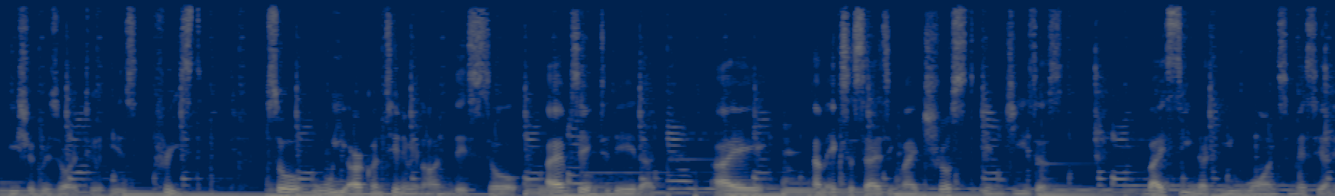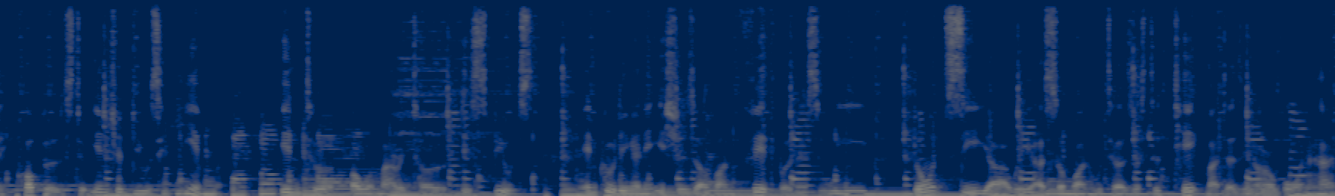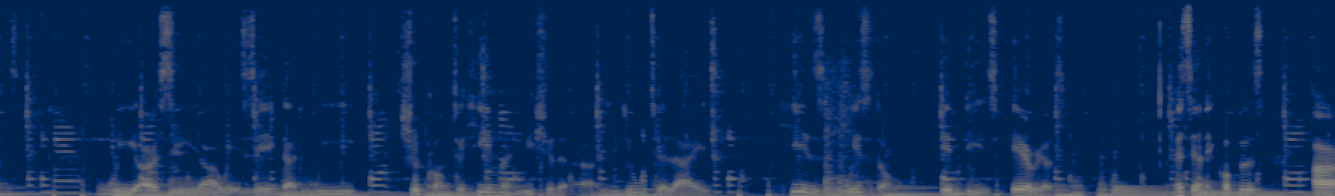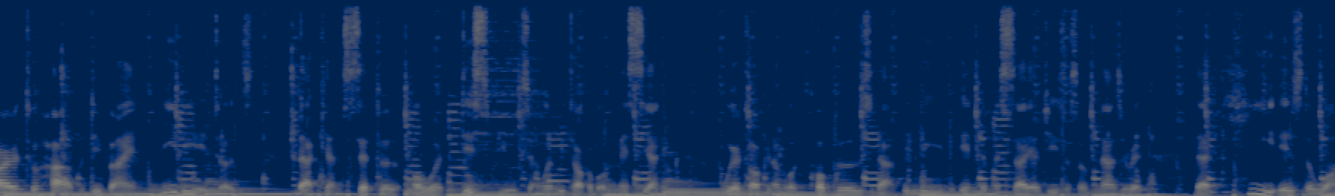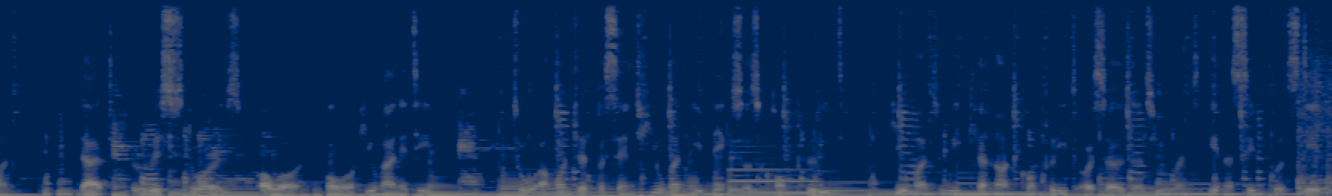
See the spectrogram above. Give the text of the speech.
he should resort to his priest so we are continuing on this so i am saying today that i am exercising my trust in jesus by seeing that he wants messianic couples to introduce him into our marital disputes, including any issues of unfaithfulness. We don't see Yahweh as someone who tells us to take matters in our own hands. We are seeing Yahweh saying that we should come to Him and we should uh, utilize His wisdom in these areas. Messianic couples are to have divine mediators that can settle our disputes. And when we talk about messianic, we're talking about couples that believe in the Messiah, Jesus of Nazareth, that He is the one that restores our, our humanity to a hundred percent human. He makes us complete humans. We cannot complete ourselves as humans in a sinful state.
